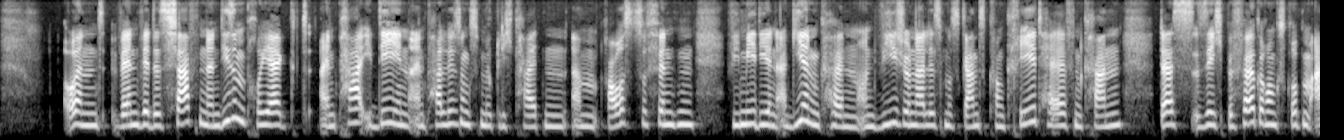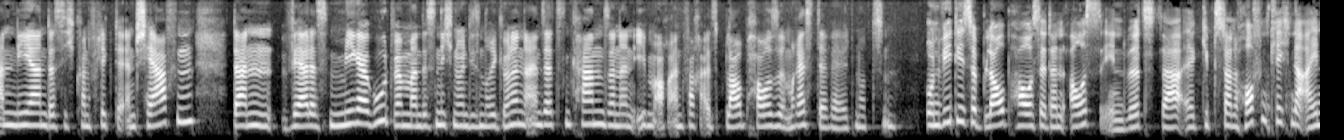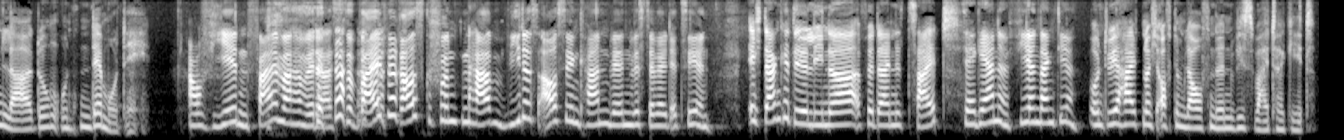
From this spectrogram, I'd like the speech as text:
Und wenn wir das schaffen, in diesem Projekt ein paar Ideen, ein paar Lösungsmöglichkeiten ähm, rauszufinden, wie Medien agieren können und wie Journalismus ganz konkret helfen kann, dass sich Bevölkerungsgruppen annähern, dass sich Konflikte entschärfen, dann wäre das mega gut, wenn man das nicht nur in diesen Regionen einsetzen kann, sondern eben auch einfach als Blaupause im Rest der Welt nutzen. Und wie diese Blaupause dann aussehen wird, da äh, gibt es dann hoffentlich eine Einladung und ein Demo-Day. Auf jeden Fall machen wir das. Sobald wir herausgefunden haben, wie das aussehen kann, werden wir es der Welt erzählen. Ich danke dir, Lina, für deine Zeit. Sehr gerne. Vielen Dank dir. Und wir halten euch auf dem Laufenden, wie es weitergeht.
